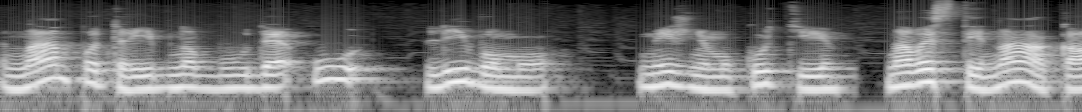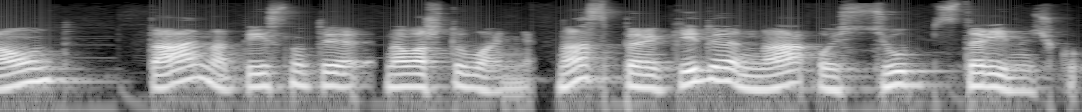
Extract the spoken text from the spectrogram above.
нам потрібно буде у лівому нижньому куті навести на аккаунт та натиснути налаштування. Нас перекидує на ось цю сторіночку.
